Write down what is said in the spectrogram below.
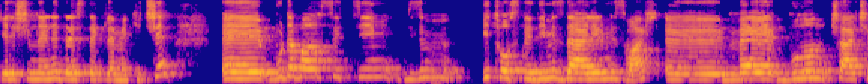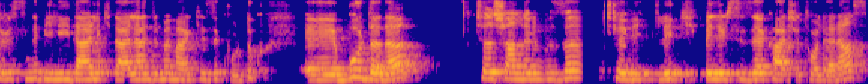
gelişimlerini desteklemek için. Ee, burada bahsettiğim bizim İTOS dediğimiz değerlerimiz var ee, ve bunun çerçevesinde bir liderlik değerlendirme merkezi kurduk. Ee, burada da çalışanlarımızı çeviklik, belirsizliğe karşı tolerans,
